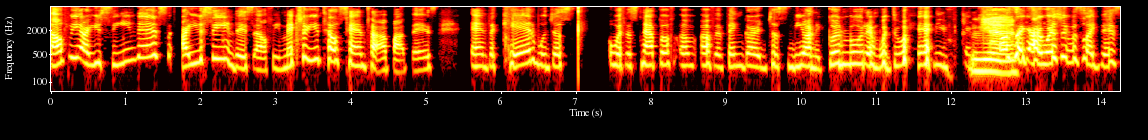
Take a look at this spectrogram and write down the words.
Elfie, are you seeing this? Are you seeing this, Elfie? Make sure you tell Santa about this. And the kid would just with a snap of, of, of a finger just be on a good mood and would do anything. Yeah. I was like, I wish it was like this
